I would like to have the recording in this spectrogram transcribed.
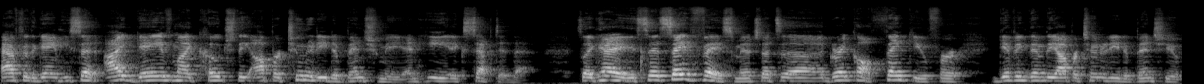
after the game. He said, I gave my coach the opportunity to bench me, and he accepted that. It's like, hey, it says save face, Mitch. That's a great call. Thank you for giving them the opportunity to bench you.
